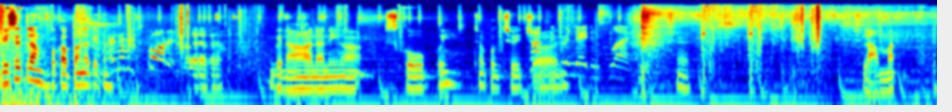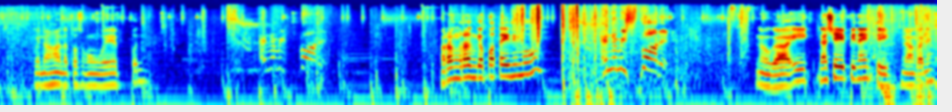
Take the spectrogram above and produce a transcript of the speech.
Reset lang, pagkapan natin ka. Kara, kara. Ganahan na ni nga scope eh. Sa pag-switch on. play. Salamat. Ganahan na to sa kong weapon. Enemy spotted. Arang run ka patay ni mo. Enemy spotted. No, ga ik na siya AP90. Kailangan ka niya.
